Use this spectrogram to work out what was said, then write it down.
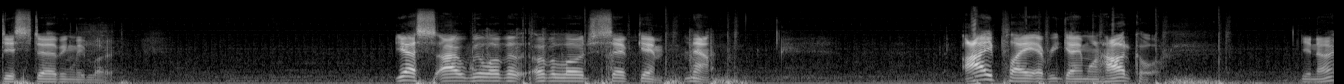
disturbingly low. Yes, I will over overload save game. Now, I play every game on hardcore. You know?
